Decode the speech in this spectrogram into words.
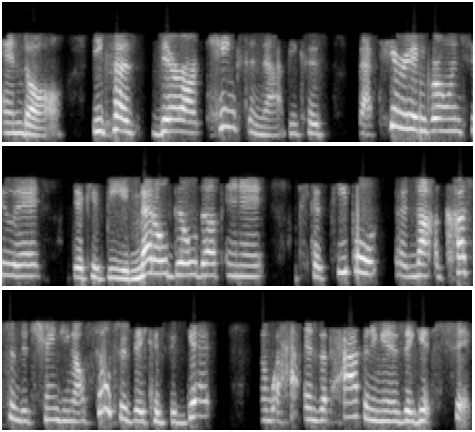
end all because there are kinks in that because bacteria can grow into it. There could be metal buildup in it because people are not accustomed to changing out filters. They could forget. And what ha- ends up happening is they get sick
